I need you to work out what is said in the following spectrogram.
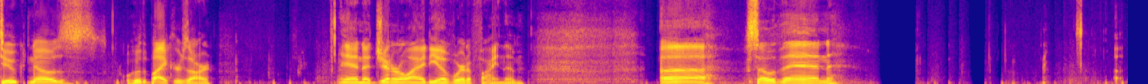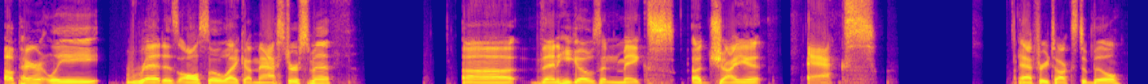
duke knows who the bikers are and a general idea of where to find them uh so then apparently red is also like a master smith uh then he goes and makes a giant axe after he talks to Bill.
